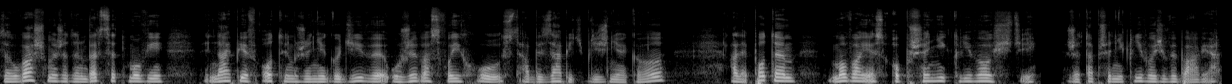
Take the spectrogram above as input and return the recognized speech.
Zauważmy, że ten werset mówi najpierw o tym, że niegodziwy używa swoich ust, aby zabić bliźniego, ale potem mowa jest o przenikliwości, że ta przenikliwość wybawia.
